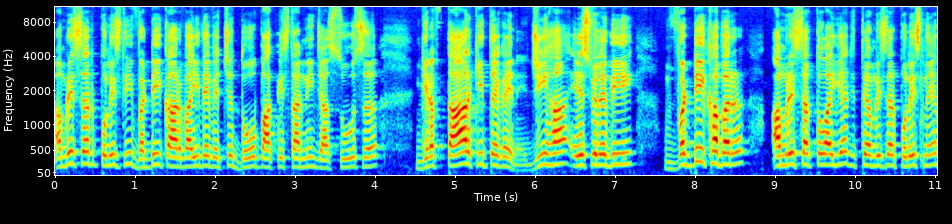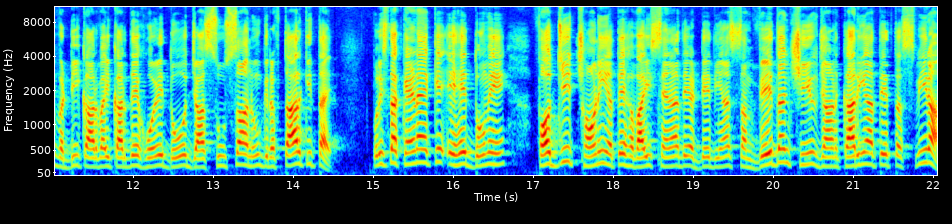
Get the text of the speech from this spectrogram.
ਅੰਮ੍ਰਿਤਸਰ ਪੁਲਿਸ ਦੀ ਵੱਡੀ ਕਾਰਵਾਈ ਦੇ ਵਿੱਚ ਦੋ ਪਾਕਿਸਤਾਨੀ ਜਾਸੂਸ ਗ੍ਰਿਫਤਾਰ ਕੀਤੇ ਗਏ ਨੇ। ਜੀ ਹਾਂ, ਇਸ ਵੇਲੇ ਦੀ ਵੱਡੀ ਖਬਰ ਅੰਮ੍ਰਿਤਸਰ ਤੋਂ ਆਈ ਹੈ, ਜਿੱਥੇ ਅੰਮ੍ਰਿਤਸਰ ਪੁਲਿਸ ਨੇ ਵੱਡੀ ਕਾਰਵਾਈ ਕਰਦੇ ਹੋਏ ਦੋ ਜਾਸੂਸਾਂ ਨੂੰ ਗ੍ਰਿਫਤਾਰ ਕੀਤਾ ਹੈ। ਪੁਲਿਸ ਦਾ ਕਹਿਣਾ ਹੈ ਕਿ ਇਹ ਦੋਵੇਂ ਫੌਜੀ, ਛਾਉਣੀ ਅਤੇ ਹਵਾਈ ਸੈਨਾ ਦੇ ਅੱਡੇ ਦੀਆਂ ਸੰਵੇਦਨਸ਼ੀਲ ਜਾਣਕਾਰੀਆਂ ਤੇ ਤਸਵੀਰਾਂ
